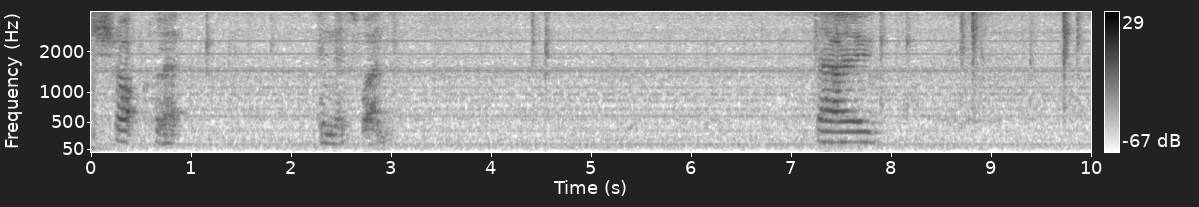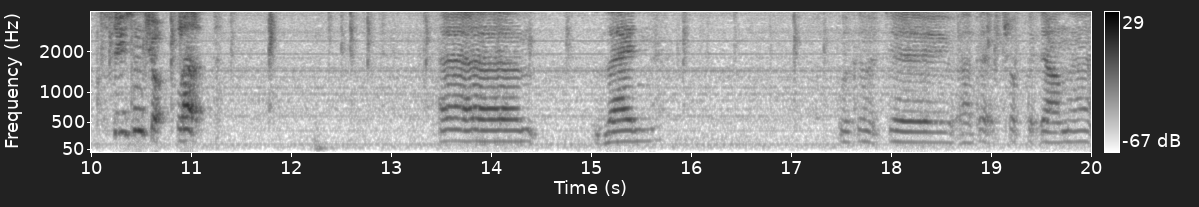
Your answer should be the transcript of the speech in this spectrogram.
chocolate in this one. So, let's do some chocolate. Um, then we're gonna do a bit of chocolate down there,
